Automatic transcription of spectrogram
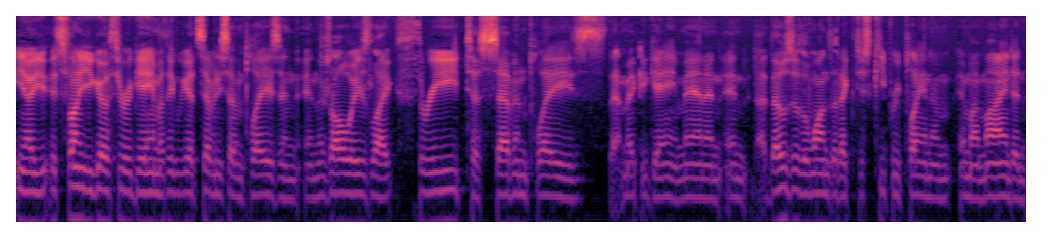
You know, you- it's funny. You go through a game. I think we had 77 plays, and, and there's always like three to seven plays that make a game, man. And and those are the ones that I just keep replaying them in my mind, and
